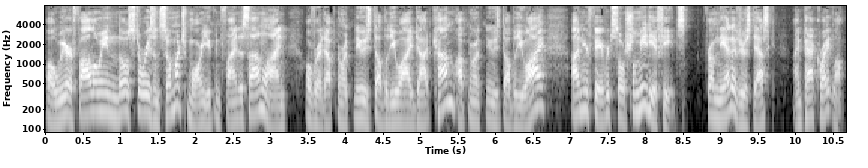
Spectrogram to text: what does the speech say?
While we are following those stories and so much more, you can find us online over at upnorthnewswi.com, upnorthnewswi on your favorite social media feeds. From the editor's desk, I'm Pat Kreitlow.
